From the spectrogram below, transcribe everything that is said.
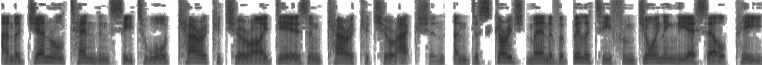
and a general tendency toward caricature ideas and caricature action, and discouraged men of ability from joining the SLP,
